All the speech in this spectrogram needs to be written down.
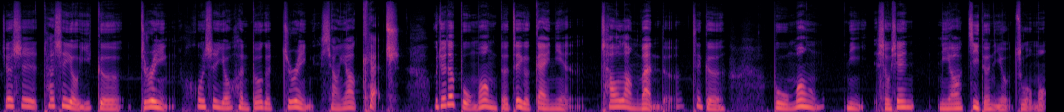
就是他是有一个 dream，或是有很多个 dream 想要 catch。我觉得捕梦的这个概念超浪漫的，这个捕梦，你首先。你要记得你有做梦，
